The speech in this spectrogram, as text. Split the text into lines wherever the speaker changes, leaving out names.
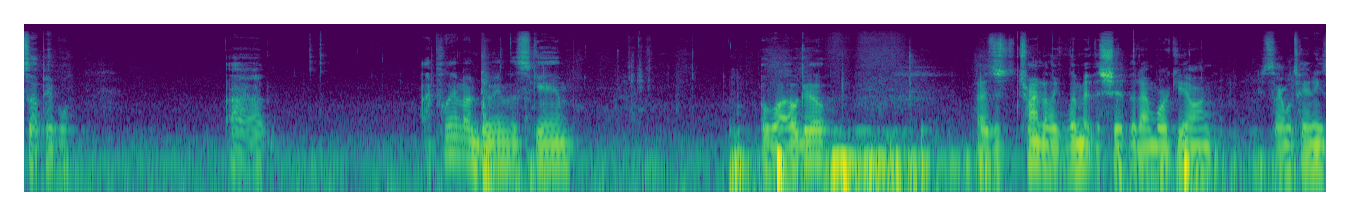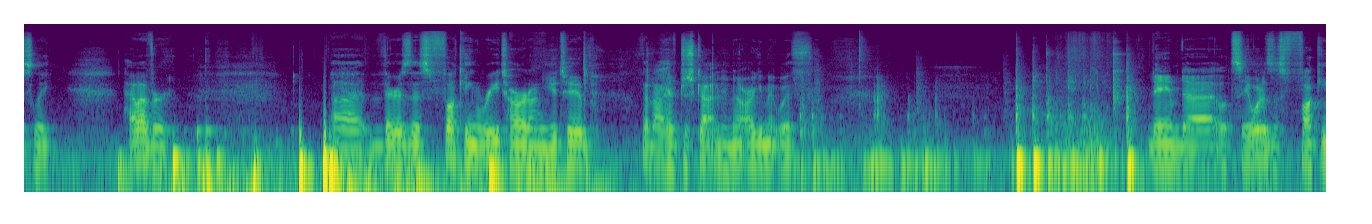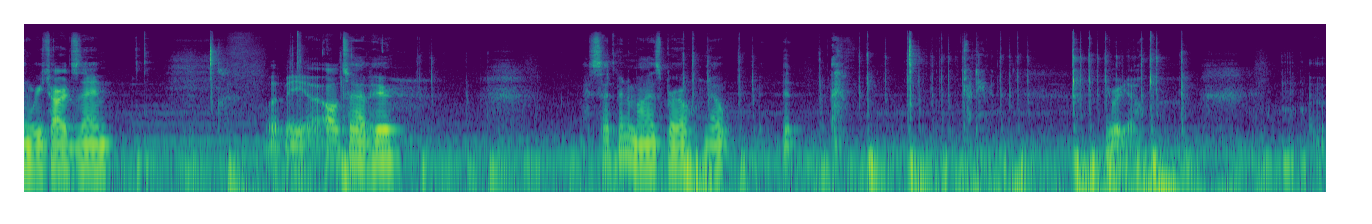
What's up, people? Uh, I planned on doing this game a while ago. I was just trying to like limit the shit that I'm working on simultaneously. However, uh, there's this fucking retard on YouTube that I have just gotten in an argument with. Named, uh, let's see, what is this fucking retard's name? Let me uh, alt tab here. I said minimize, bro. Nope. It, God damn it. Here we go.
